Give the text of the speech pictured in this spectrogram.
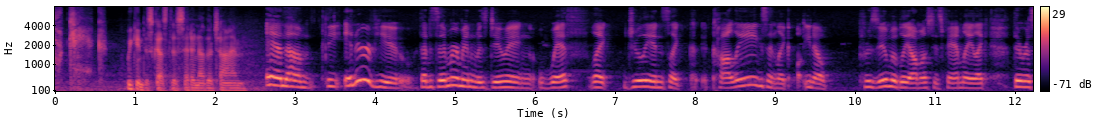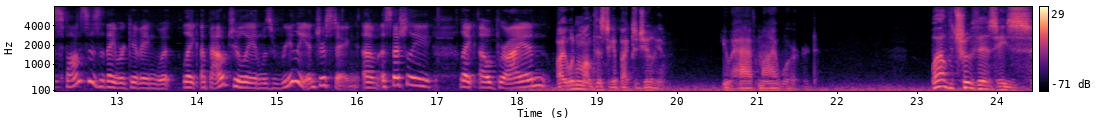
Archaic. We can discuss this at another time. And um, the interview that Zimmerman was doing with like Julian's like c- colleagues and like you know presumably almost his family, like the responses that they were giving wa- like about Julian was really interesting. Um, especially like O'Brien. I wouldn't want this to get back to Julian. You have my word. Well, the truth is, he's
